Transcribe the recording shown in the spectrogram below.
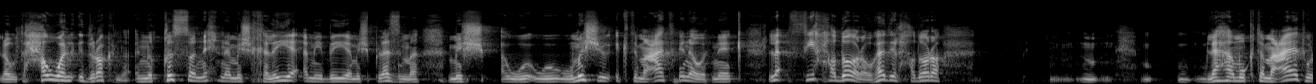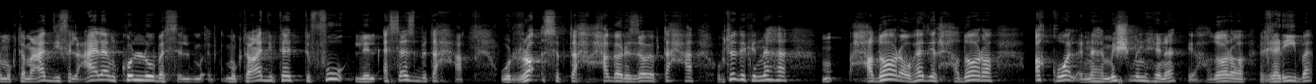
لو تحول إدراكنا إن القصة إن إحنا مش خلية أميبية مش بلازما مش ومش اجتماعات هنا وهناك لا في حضارة وهذه الحضارة لها مجتمعات والمجتمعات دي في العالم كله بس المجتمعات دي ابتدت تفوق للأساس بتاعها والرأس بتاعها حجر الزاوية بتاعها وابتدت إنها حضارة وهذه الحضارة أقوى لأنها مش من هنا. هي حضارة غريبة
